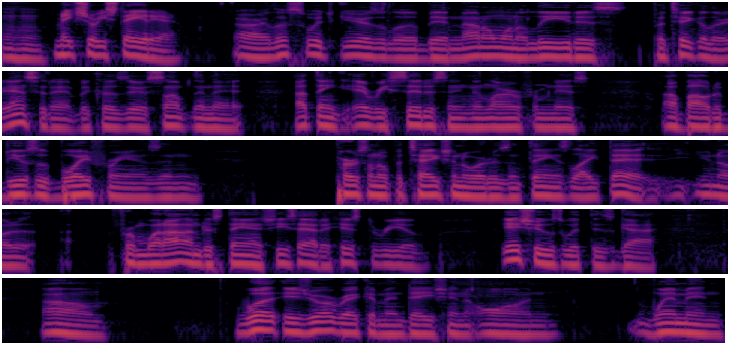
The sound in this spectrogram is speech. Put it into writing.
Mm-hmm. Make sure he stay there. All right, let's switch gears a little bit, and I don't want to leave this particular incident because there's something that I think every citizen can learn from this about abusive boyfriends and personal protection orders and things like that. You know, from what I understand, she's had a history of issues with this guy. Um, what is your recommendation on women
